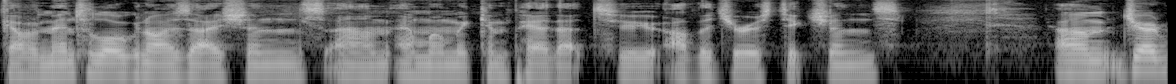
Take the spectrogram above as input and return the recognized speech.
governmental organisations um, and when we compare that to other jurisdictions. Um, Gerard,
